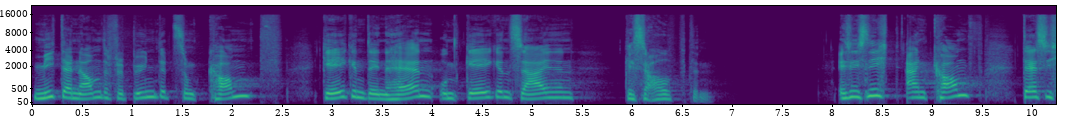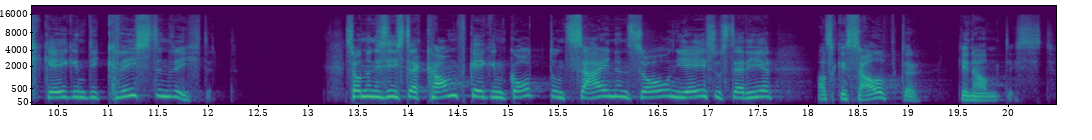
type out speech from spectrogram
miteinander verbündet zum Kampf gegen den Herrn und gegen seinen Gesalbten. Es ist nicht ein Kampf, der sich gegen die Christen richtet, sondern es ist der Kampf gegen Gott und seinen Sohn Jesus, der hier als Gesalbter genannt ist,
